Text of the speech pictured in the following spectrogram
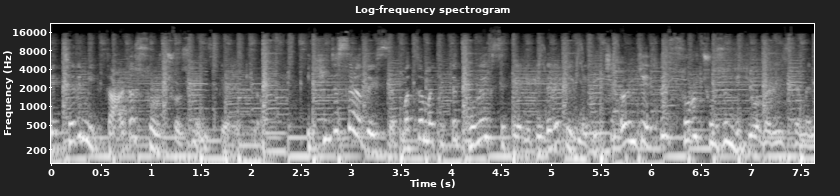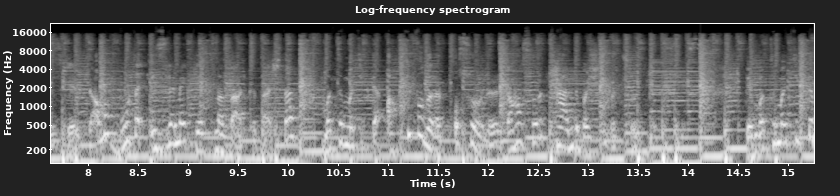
yeteri miktarda soru çözmeniz gerekiyor. İkinci sırada ise matematikte konu eksiklerini giderebilmek için öncelikle soru çözüm videoları izlemeniz gerekiyor. Ama burada izlemek yetmez arkadaşlar. Matematikte aktif olarak o soruları daha sonra kendi başınıza çözmelisiniz. Matematikte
